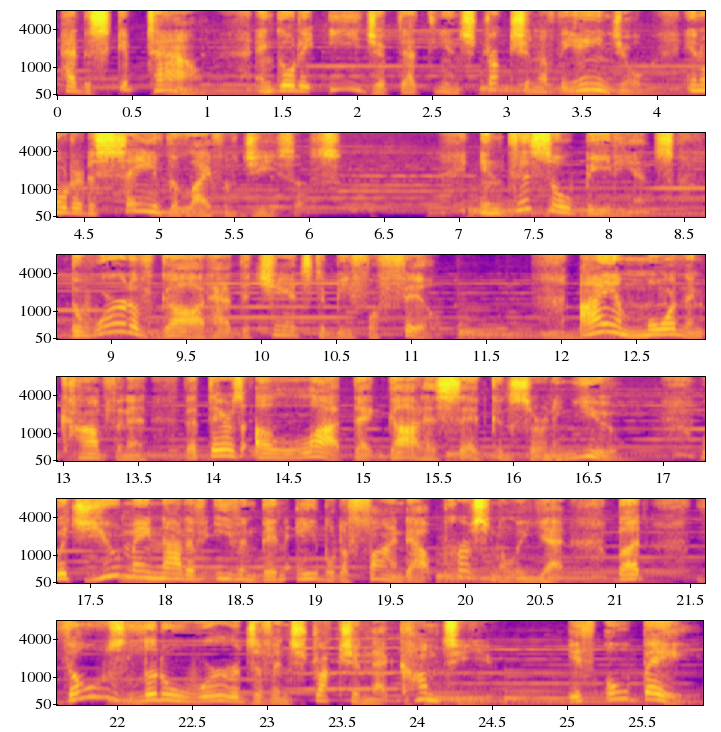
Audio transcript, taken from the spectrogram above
had to skip town and go to Egypt at the instruction of the angel in order to save the life of Jesus. In this obedience, the Word of God had the chance to be fulfilled. I am more than confident that there's a lot that God has said concerning you, which you may not have even been able to find out personally yet, but those little words of instruction that come to you, if obeyed,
